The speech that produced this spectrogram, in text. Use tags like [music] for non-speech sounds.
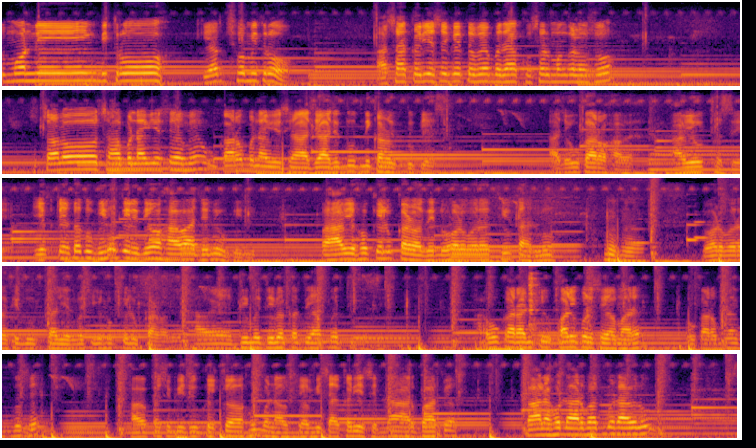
Good morning મિત્રો. કેમ છો, મિત્રો? આશા કરીએ છીએ કે તમે બધા કુશળ મંગળ હશો ચાલો, ચા બનાવીએ છીએ અમે. ઉકાળો બનાવીએ છીએ. આજે આજે દૂધ નીકાળો, દીધું ભેંસ આજે ઉકારો આવે. આવે એવું થશે. એક ટેક હતું ઊભી કરી તેઓ હાવા આજે નહીં ઊભી રહી. પણ આવી હોકેલું કાઢવા દે. દોઢ વર્ષથી તારનું [laughs] દોઢ વર્ષથી દૂધ કાઢીએ પછી હોકેલું કાઢવા દે. હવે ધીમે ધીમે કરતી આ બધી આવું આ ઉકાળાની ઉપાડી પડશે અમારે. ઉકાળો બનાવી દીધો છે. હવે પછી બીજું કંઈક શું બનાવશું? વિચાર કરીએ છીએ. દાળ ભાત. કાલે હું દાળ ભાત બનાવેલું.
